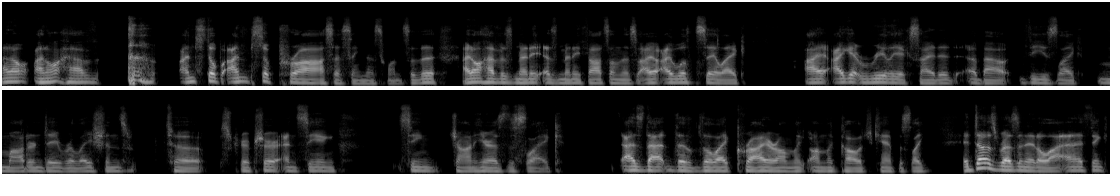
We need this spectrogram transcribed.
I don't I don't have I'm still I'm still processing this one. So the I don't have as many as many thoughts on this. I I will say like I I get really excited about these like modern day relations to scripture and seeing seeing John here as this like as that the the like crier on the on the college campus like it does resonate a lot and I think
